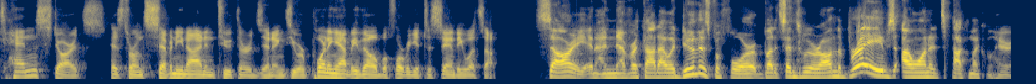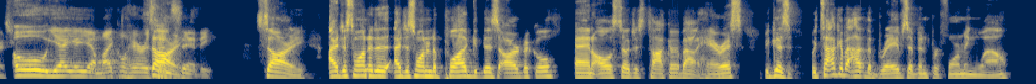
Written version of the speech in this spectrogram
10 starts, has thrown 79 and two thirds innings. You were pointing at me, though, before we get to Sandy. What's up? Sorry, and I never thought I would do this before, but since we were on the Braves, I wanted to talk Michael Harris. Oh, yeah, yeah, yeah. Michael Harris Sorry. and Sandy. Sorry. I just wanted to I just wanted to plug this article and also just talk about Harris because we talk about how the Braves have been performing well.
